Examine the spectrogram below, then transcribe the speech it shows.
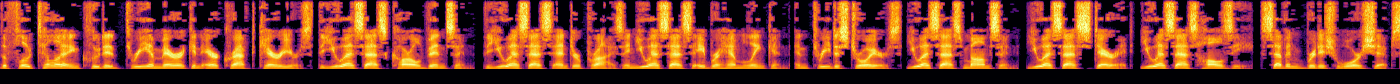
The flotilla included three American aircraft carriers the USS Carl Vinson, the USS Enterprise and USS Abraham Lincoln and three destroyers USS Mommsen, USS Sterett, USS Halsey, seven British warships,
